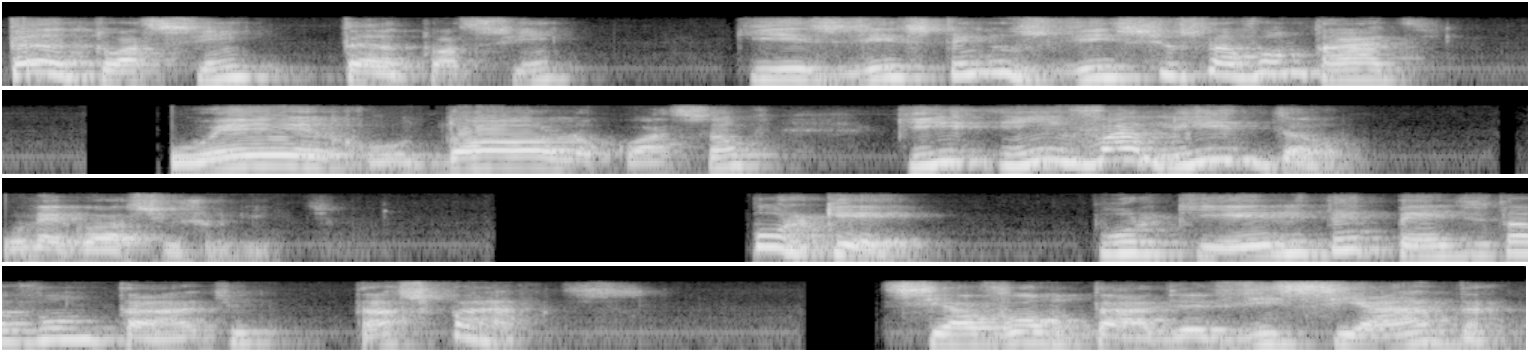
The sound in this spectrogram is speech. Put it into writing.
tanto assim, tanto assim, que existem os vícios da vontade. O erro, o dolo, a coação, que invalidam o negócio jurídico. Por quê? porque ele depende da vontade das partes. Se a vontade é viciada,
